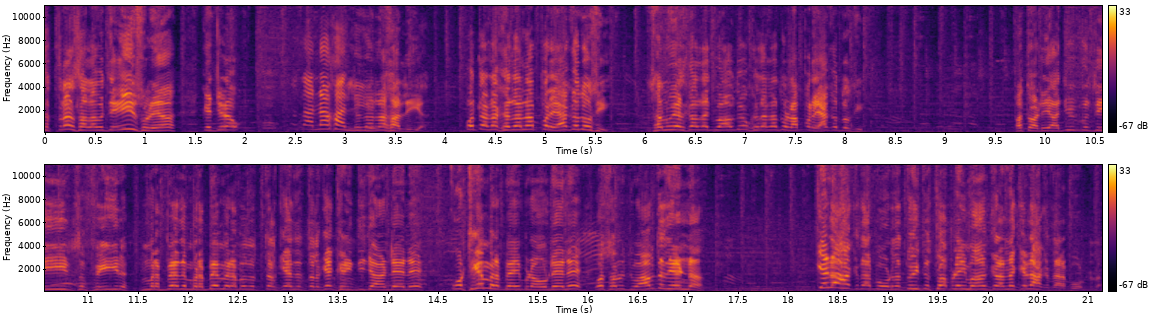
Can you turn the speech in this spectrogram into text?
17 ਸਾਲਾਂ ਵਿੱਚ ਇਹ ਸੁਣਿਆ ਕਿ ਜਿਹੜਾ ਖਜ਼ਾਨਾ ਖਾਲੀ ਖਜ਼ਾਨਾ ਖਾਲੀ ਆ। ਉਹ ਤੁਹਾਡਾ ਖਜ਼ਾਨਾ ਭਰਿਆ ਕਦੋਂ ਸੀ? ਸਾਨੂੰ ਇਸ ਗੱਲ ਦਾ ਜਵਾਬ ਦਿਓ ਖਜ਼ਾਨਾ ਤੁਹਾਡਾ ਭਰਿਆ ਕਦੋਂ ਸੀ? ਆ ਤੁਹਾਡੇ ਅੱਜ ਵੀ ਵਜ਼ੀਰ ਸਫੀਰ ਮਰਬੇ ਦੇ ਮਰਬੇ ਮਰਬੇ ਦੇ ਤਲਕਿਆਂ ਦੇ ਤਲਕੇ ਖਰੀਦੀ ਜਾਂਦੇ ਨੇ ਕੋਠੀਆਂ ਮਰਬੇ ਬਣਾਉਂਦੇ ਨੇ ਉਹ ਸਾਨੂੰ ਜਵਾਬ ਤਾਂ ਦੇਣ ਨਾ। ਕਿਹੜਾ ਹੱਕਦਾਰ ਵੋਟ ਦਾ? ਤੁਸੀਂ ਦੱਸੋ ਆਪਣੇ ਇਮਾਨ ਕਰਾਣਾ ਕਿਹੜਾ ਹੱਕਦਾਰ ਵੋਟ ਦਾ?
